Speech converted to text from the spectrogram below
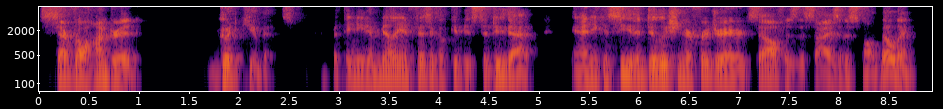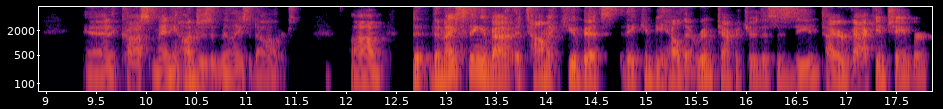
several hundred good qubits, but they need a million physical qubits to do that. And you can see the dilution refrigerator itself is the size of a small building and it costs many hundreds of millions of dollars. Um, the, the nice thing about atomic qubits, they can be held at room temperature. This is the entire vacuum chamber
